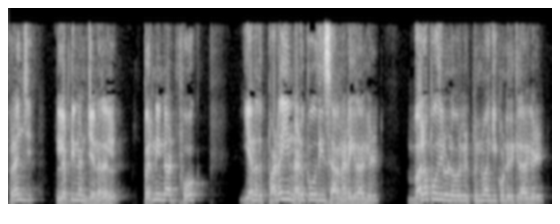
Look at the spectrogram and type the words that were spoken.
French lieutenant general Ferdinand Foch எனது படையின் நடுப்பகுதியை சரணடைகிறார்கள். வலப்பகுதியில் உள்ளவர்கள் பின்வாங்கிக் கொண்டிருக்கிறார்கள்.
